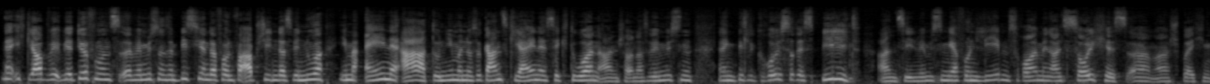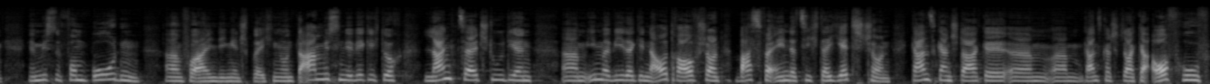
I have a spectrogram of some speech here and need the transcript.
Na, ich glaube, wir, dürfen uns, äh, wir müssen uns ein bisschen davon verabschieden, dass wir nur immer eine Art und immer nur so ganz kleine Sektoren anschauen. Also wir müssen ein bisschen größeres Bild ansehen. Wir müssen mehr von Lebensräumen als solches äh, äh sprechen. Wir müssen vom Boden äh, vor allen Dingen sprechen. Und da müssen wir wirklich durch Langzeitstudien äh, immer wieder genau draufschauen, was verändert sich da jetzt schon. Ganz, ganz starke, ähm, ähm, ganz, ganz starker Aufruf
